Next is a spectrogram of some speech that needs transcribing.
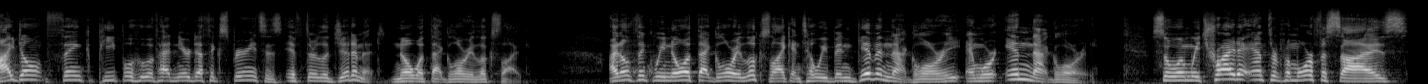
I don't think people who have had near death experiences, if they're legitimate, know what that glory looks like. I don't think we know what that glory looks like until we've been given that glory and we're in that glory. So when we try to anthropomorphize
